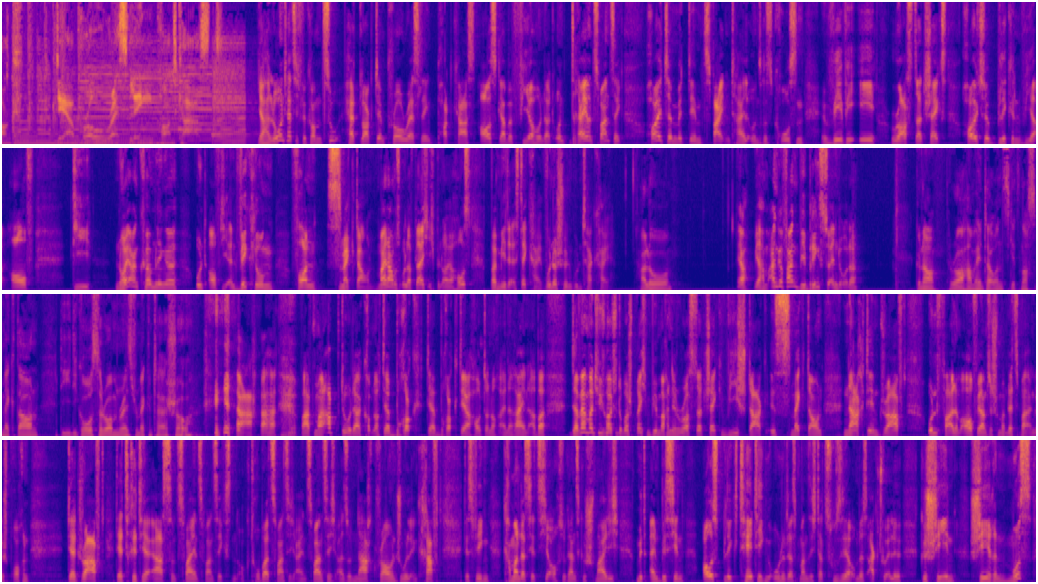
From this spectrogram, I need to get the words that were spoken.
Headlock, der Pro Wrestling Podcast. Ja, hallo und herzlich willkommen zu Headlock, dem Pro Wrestling Podcast, Ausgabe 423. Heute mit dem zweiten Teil unseres großen WWE Roster Checks. Heute blicken wir auf die Neuankömmlinge und auf die Entwicklung von SmackDown. Mein Name ist Olaf Bleich, ich bin euer Host. Bei mir, der ist der Kai. Wunderschönen guten Tag, Kai. Hallo. Ja, wir haben angefangen, wir bringen es zu Ende, oder? Genau, Raw haben wir hinter uns, jetzt noch SmackDown, die, die große Roman Reigns McIntyre Show. ja, wart mal ab, du, da kommt noch der Brock, der Brock, der haut da noch eine rein. Aber da werden wir natürlich heute drüber sprechen. Wir machen den Roster-Check, wie stark ist SmackDown nach dem Draft und vor allem auch, wir haben es ja schon beim letzten Mal angesprochen, der Draft, der tritt ja erst zum 22. Oktober 2021, also nach Crown Jewel in Kraft. Deswegen kann man das jetzt hier auch so ganz geschmeidig mit ein bisschen Ausblick tätigen, ohne dass man sich da zu sehr um das aktuelle Geschehen scheren muss.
